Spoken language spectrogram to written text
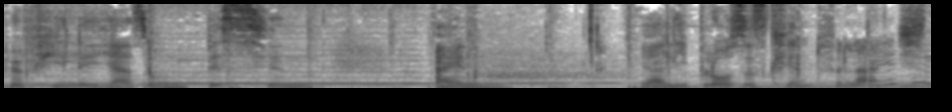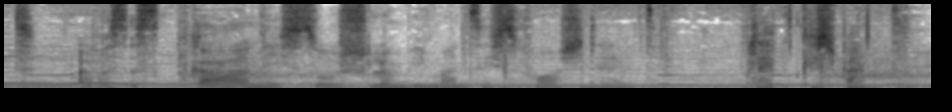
Für viele ja so ein bisschen ein ja, liebloses Kind vielleicht, aber es ist gar nicht so schlimm, wie man sich's vorstellt. Bleibt gespannt.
